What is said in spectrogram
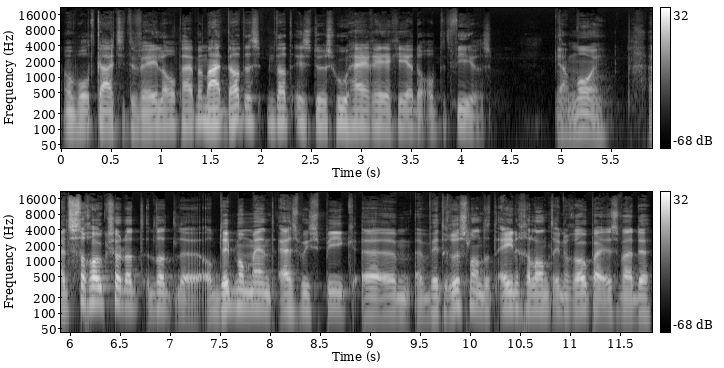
een wodkaartje te veel op hebben. Maar dat is, dat is dus hoe hij reageerde op het virus. Ja, mooi. Het is toch ook zo dat, dat eh, op dit moment, as we speak, ehm, Wit-Rusland het enige land in Europa is waar de,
